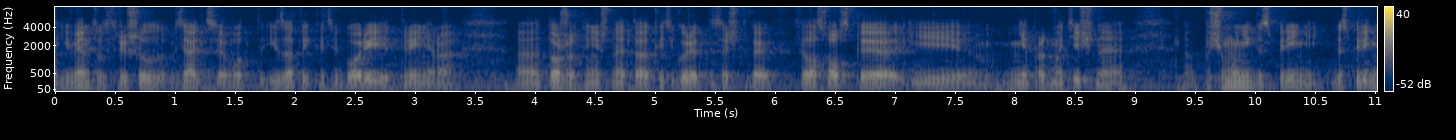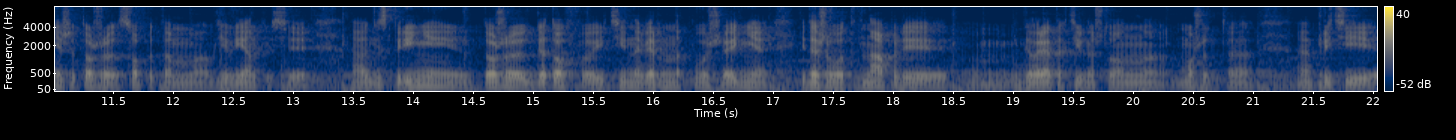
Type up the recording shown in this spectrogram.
Ювентус решил взять вот из этой категории тренера, тоже, конечно, эта категория достаточно такая философская и непрагматичная, Почему не Гасперини? Гасперини же тоже с опытом в Ювентусе. А Гасперини тоже готов идти, наверное, на повышение. И даже вот в Наполе говорят активно, что он может э, прийти.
